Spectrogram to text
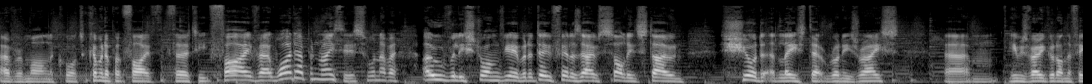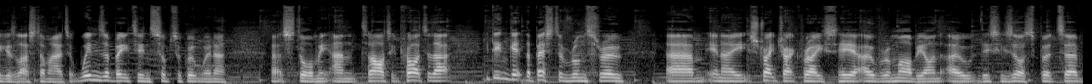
over a mile and a quarter. Coming up at 5.35. Uh, wide open races. Won't have an overly strong view, but I do feel as though Solid Stone should at least uh, run his race. Um, he was very good on the figures last time out at Windsor, beating subsequent winner uh, Stormy Antarctic. Prior to that, he didn't get the best of runs through um, in a straight track race here over a mile beyond Oh This Is Us. But um,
